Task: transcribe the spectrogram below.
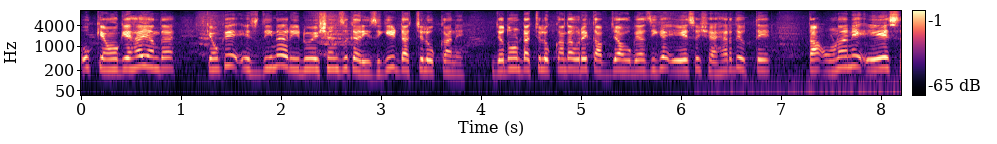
ਉਹ ਕਿਉਂ ਕਿਹਾ ਜਾਂਦਾ? ਕਿਉਂਕਿ ਇਸ ਦੀ ਨਾ ਰੀਨੋਵੇਸ਼ਨਸ ਕਰੀ ਸੀਗੀ ਡੱਚ ਲੋਕਾਂ ਨੇ। ਜਦੋਂ ਡੱਚ ਲੋਕਾਂ ਦਾ ਉਰੇ ਕਬਜ਼ਾ ਹੋ ਗਿਆ ਸੀਗਾ ਇਸ ਸ਼ਹਿਰ ਦੇ ਉੱਤੇ, ਤਾਂ ਉਹਨਾਂ ਨੇ ਇਸ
